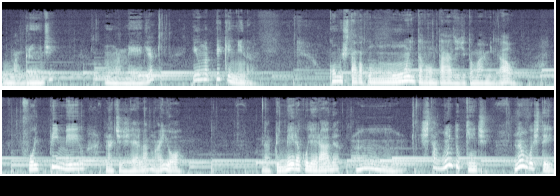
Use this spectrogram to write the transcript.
uma grande, uma média e uma pequenina. Como estava com muita vontade de tomar mingau, foi primeiro na tigela maior. Na primeira colherada, hum, está muito quente, não gostei.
